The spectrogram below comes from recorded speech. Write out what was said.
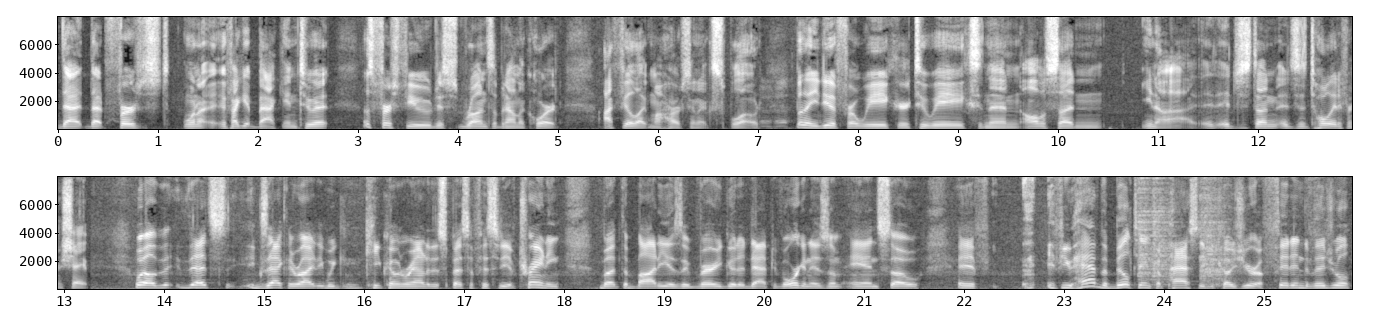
that that first when I, if I get back into it, those first few just runs up and down the court, I feel like my heart's gonna explode. Uh-huh. But then you do it for a week or two weeks, and then all of a sudden, you know, it, it just done. It's a totally different shape. Well, that's exactly right. We can keep coming around to the specificity of training, but the body is a very good adaptive organism, and so if if you have the built-in capacity because you're a fit individual,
